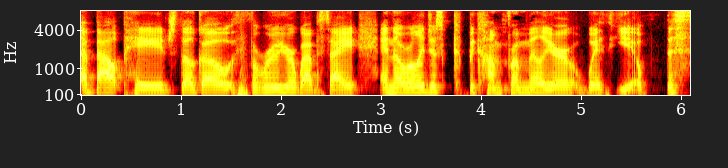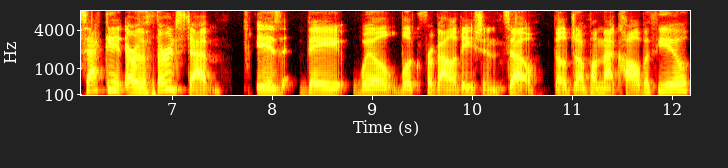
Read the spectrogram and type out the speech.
about page, they'll go through your website, and they'll really just become familiar with you. The second or the third step is they will look for validation. So they'll jump on that call with you.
